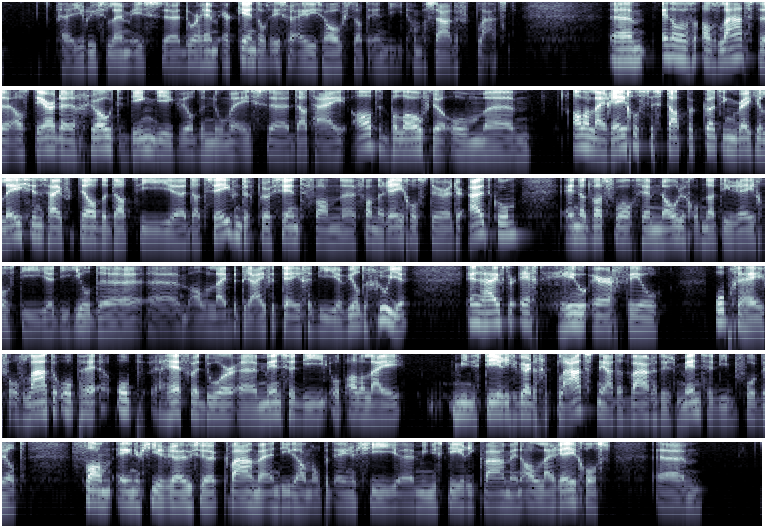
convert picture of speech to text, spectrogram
Jeruzalem is door hem erkend als Israëlische hoofdstad en die ambassade verplaatst. Um, en als, als laatste, als derde grote ding die ik wilde noemen, is uh, dat hij altijd beloofde om um, allerlei regels te stappen, cutting regulations. Hij vertelde dat, hij, uh, dat 70% van, uh, van de regels er, eruit kon. En dat was volgens hem nodig, omdat die regels die, die hielden ehm, allerlei bedrijven tegen die wilden groeien. En hij heeft er echt heel erg veel opgeheven of laten ophe opheffen door mensen die op allerlei ministeries werden geplaatst. Nou ja, dat waren dus mensen die bijvoorbeeld van energiereuzen kwamen en die dan op het energieministerie kwamen en allerlei regels um,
